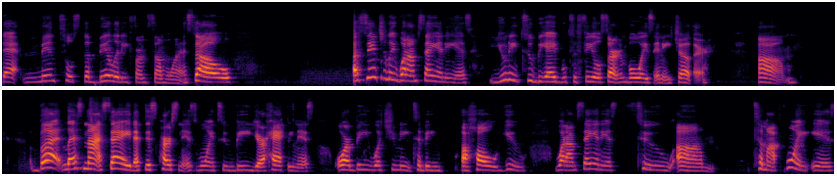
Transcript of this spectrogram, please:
that mental stability from someone. So essentially what I'm saying is you need to be able to feel certain voids in each other. Um but let's not say that this person is going to be your happiness or be what you need to be a whole you. What I'm saying is to um to my point is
